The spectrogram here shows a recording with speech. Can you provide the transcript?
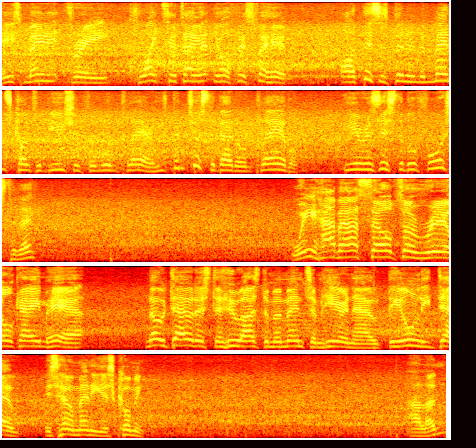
He's made it three. Quite a day at the office for him. Oh, this has been an immense contribution from one player. He's been just about unplayable. The irresistible force today. We have ourselves a real game here. No doubt as to who has the momentum here now. The only doubt is how many is coming. Allen.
